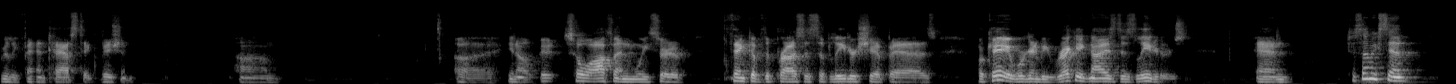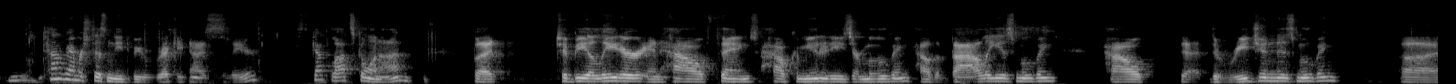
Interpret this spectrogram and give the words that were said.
really fantastic vision. Um, uh, you know, it, so often we sort of think of the process of leadership as, okay, we're going to be recognized as leaders. And to some extent, town of Amherst doesn't need to be recognized as a leader. It's got lots going on, but to be a leader in how things, how communities are moving, how the valley is moving, how the, the region is moving, uh,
